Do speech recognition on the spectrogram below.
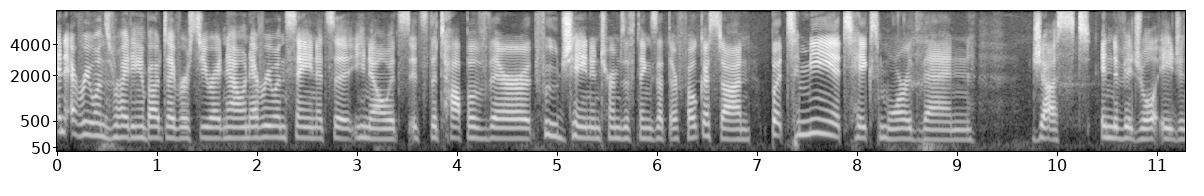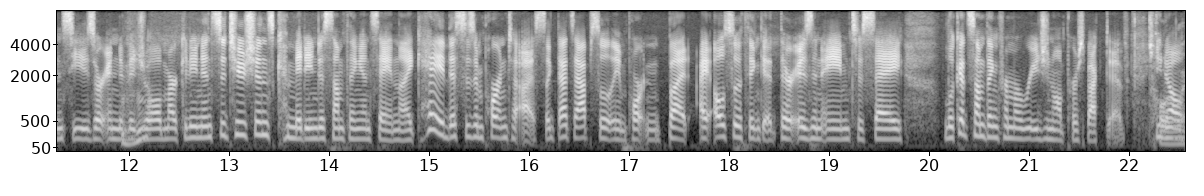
and everyone's writing about diversity right now and everyone's saying it's a you know it's it's the top of their food chain in terms of things that they're focused on but to me it takes more than just individual agencies or individual mm-hmm. marketing institutions committing to something and saying like hey this is important to us. Like that's absolutely important. But i also think that there is an aim to say look at something from a regional perspective you know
